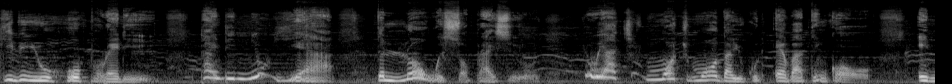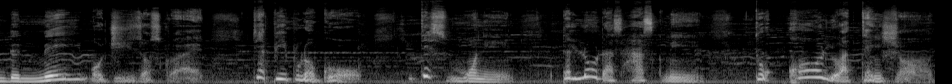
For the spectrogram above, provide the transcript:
giving you hope already. That in the new year, the Lord will surprise you. You will achieve much more than you could ever think of. In the name of Jesus Christ. Dear people of God, this morning, the Lord has asked me to call your attention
